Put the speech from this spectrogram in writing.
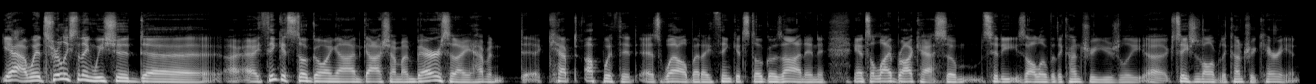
Yeah, it's really something we should. Uh, I, I think it's still going on. Gosh, I'm embarrassed that I haven't uh, kept up with it as well, but I think it still goes on, and, and it's a live broadcast. So cities all over the country, usually uh, stations all over the country, carry it.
